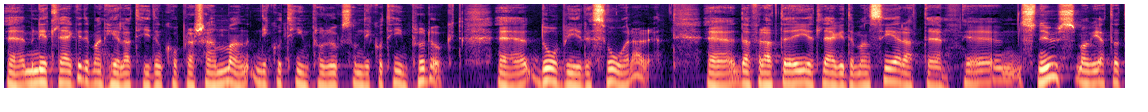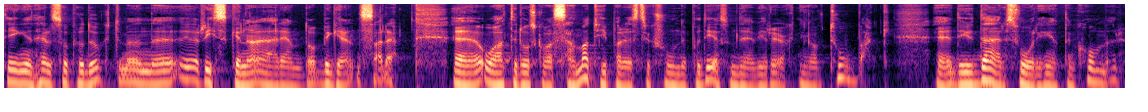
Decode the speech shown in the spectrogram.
Eh, men i ett läge där man hela tiden kopplar samman nikotinprodukt som nikotinprodukt, eh, då blir det svårare. Eh, därför att i ett läge där man ser att snus, man vet att det är ingen hälsoprodukt, men riskerna är ändå begränsade. Och att det då ska vara samma typ av restriktioner på det som det är vid rökning av tobak. Det är ju där svårigheten kommer.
